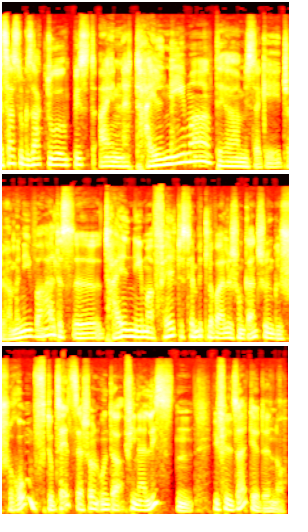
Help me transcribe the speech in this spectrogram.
Jetzt hast du gesagt, du bist ein Teilnehmer der Mr. Gay Germany Wahl. Das äh, Teilnehmerfeld ist ja mittlerweile schon ganz schön geschrumpft. Du zählst ja schon unter Finalisten. Wie viel seid ihr denn noch?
